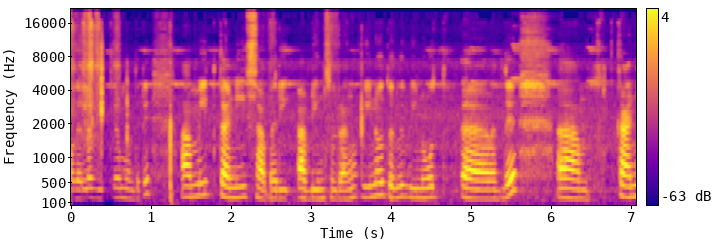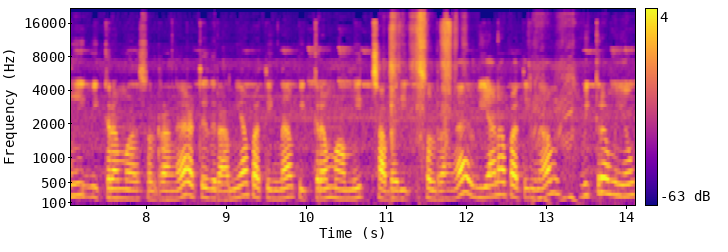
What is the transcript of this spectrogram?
முதல்ல விக்ரம் வந்துட்டு அமித் கனி சபரி அப்படின்னு சொல்கிறாங்க வினோத் வந்து வினோத் வந்து கனி விக்ரம் சொல்கிறாங்க அடுத்தது ரம்யா பார்த்திங்கன்னா விக்ரம் அமித் சபரி சொல்கிறாங்க வியானா பார்த்திங்கன்னா விக்ரமையும்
